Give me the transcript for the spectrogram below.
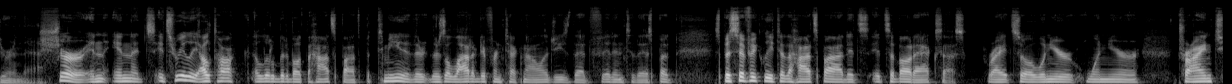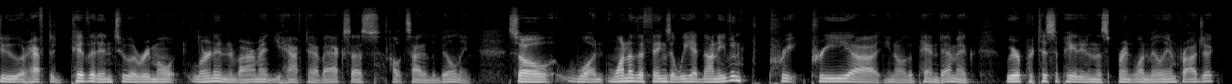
during that. Sure, and and it's it's really I'll talk a little bit about the hotspots, but to me there, there's a lot of different technologies that fit into this. But specifically to the hotspot, it's it's about access, right? So when you're when you're trying to or have to pivot into a remote learning environment, you have to have access outside of the building. So one one of the things that we had done even pre pre uh, you know the pandemic, we were participating in the Sprint One Million project.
